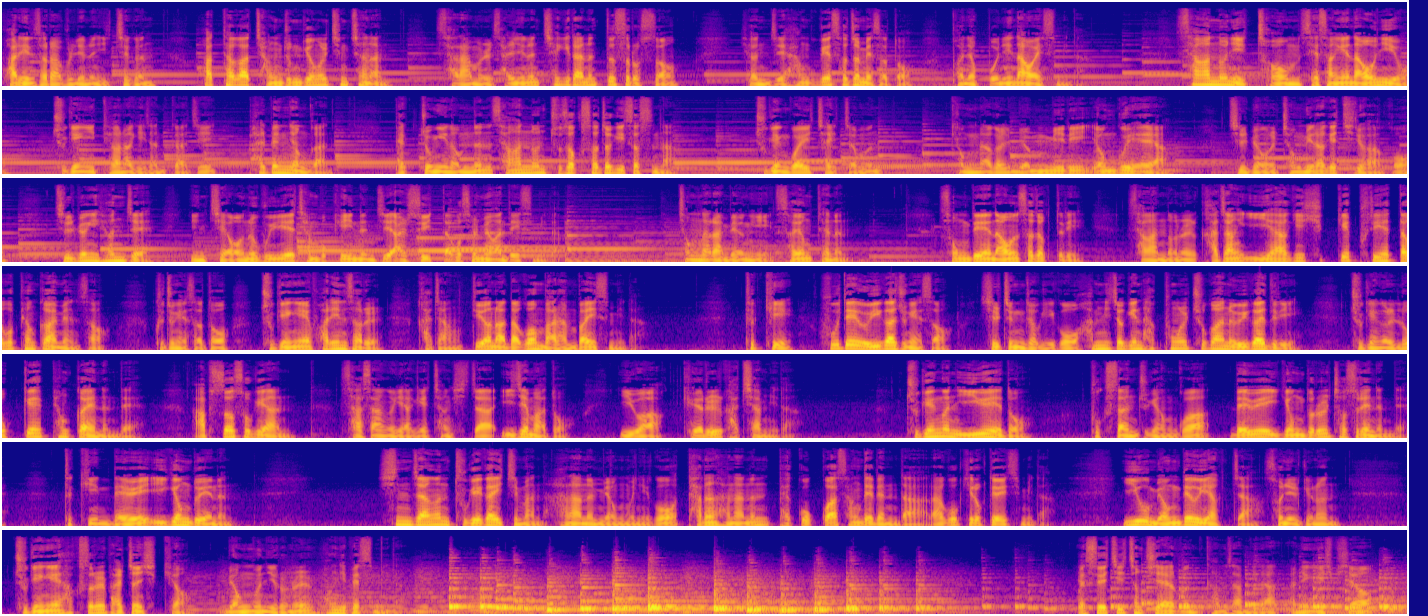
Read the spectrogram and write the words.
활인서라 불리는 이 책은 화타가 장중경을 칭찬한 사람을 살리는 책이라는 뜻으로서 현재 한국의 서점에서도 번역본이 나와 있습니다. 상한론이 처음 세상에 나온 이후 주갱이 태어나기 전까지 800년간 100종이 넘는 상한론 주석 서적이 있었으나 주갱과의 차이점은 경락을 면밀히 연구해야 질병을 정밀하게 치료하고 질병이 현재 인체 어느 부위에 잠복해 있는지 알 수 있다고 설명한 데 있습니다. 정나라 명의 서영태는 송대에 나온 서적들이 상한론을 가장 이해하기 쉽게 풀이했다고 평가하면서 그 중에서도 주갱의 활인설을 가장 뛰어나다고 말한 바 있습니다. 특히 후대 의가 중에서 실증적이고 합리적인 학풍을 추구한 의가들이 주갱을 높게 평가했는데 앞서 소개한 사상의학의 창시자 이제마도 이와 괴를 같이 합니다. 주갱은 이외에도 북산 주경과 내외 이경도를 저술했는데 특히 내외 이경도에는 신장은 두 개가 있지만 하나는 명문이고 다른 하나는 백곡과 상대된다라고 기록되어 있습니다. 이후 명대의학자 손일규는 주갱의 학설을 발전시켜 명문 이론을 확립했습니다. SH 청취자 여러분 감사합니다. 안녕히 계십시오.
